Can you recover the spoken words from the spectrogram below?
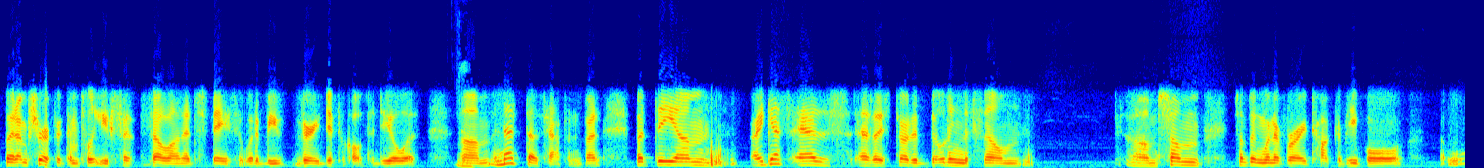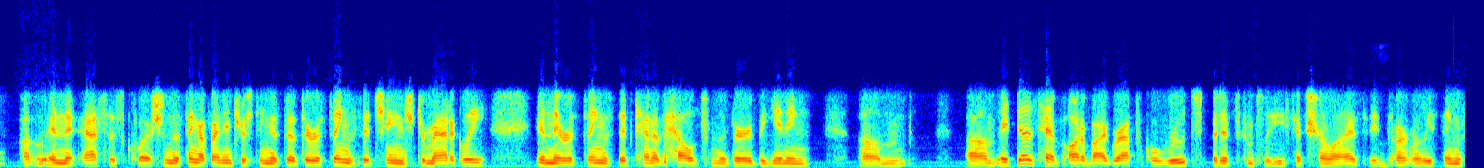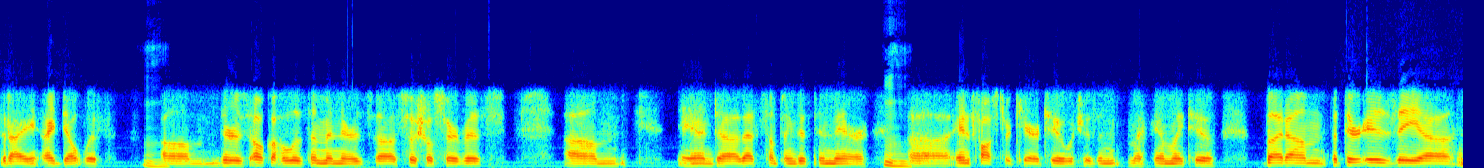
but I'm sure if it completely f- fell on its face, it would be very difficult to deal with, um, and that does happen. But but the um, I guess as as I started building the film um, some something whenever I talk to people uh, and they ask this question, the thing I find interesting is that there are things that change dramatically, and there are things that kind of held from the very beginning. Um, um, it does have autobiographical roots, but it's completely fictionalized. These aren't really things that I, I dealt with. Mm-hmm. Um, there's alcoholism and there's uh, social service. Um, and uh, that's something that's in there, mm-hmm. uh, and foster care too, which is in my family too. But um, but there is a, uh,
